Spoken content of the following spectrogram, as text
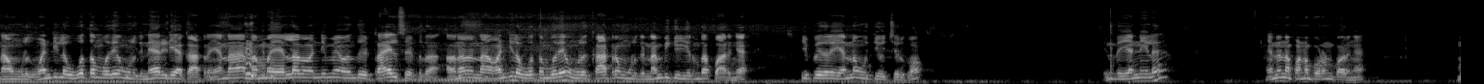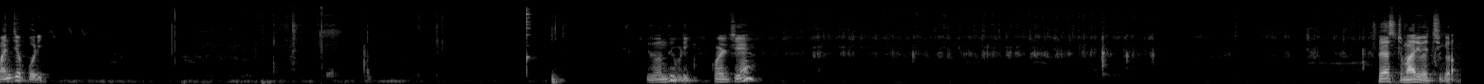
நான் உங்களுக்கு வண்டியில் ஊற்றும் போதே உங்களுக்கு நேரடியாக காட்டுறேன். ஏன்னா நம்ம எல்லா வண்டியுமே வந்து ட்ரையல் செட்டு தான். அதனால் நான் வண்டியில் ஊற்றும் போதே உங்களுக்கு காட்டுறேன். உங்களுக்கு நம்பிக்கை இருந்தால் பாருங்கள் இப்போ இதில் எண்ணெய் ஊற்றி வச்சுருக்கோம். இந்த எண்ணெயில் என்னென்ன பண்ண போகிறோன்னு பாருங்கள் மஞ்சப்பொடி இது வந்து இப்படி குழச்சி பேஸ்ட் மாதிரி வச்சுக்கிறோம்.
